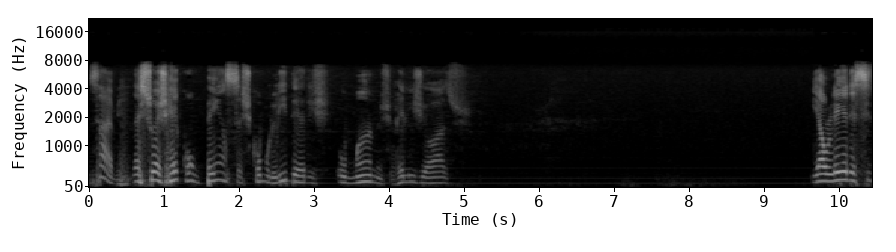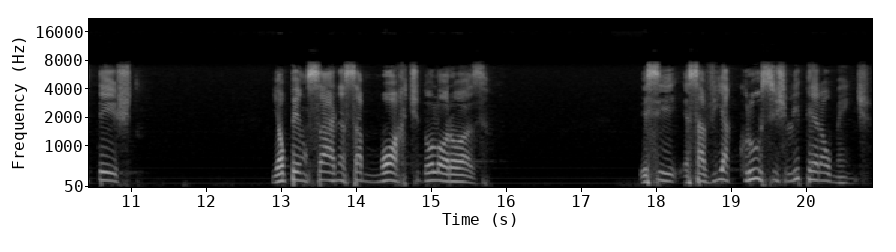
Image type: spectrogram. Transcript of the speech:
sabe, das suas recompensas como líderes humanos, religiosos. E ao ler esse texto, e ao pensar nessa morte dolorosa, esse, essa via crucis literalmente,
